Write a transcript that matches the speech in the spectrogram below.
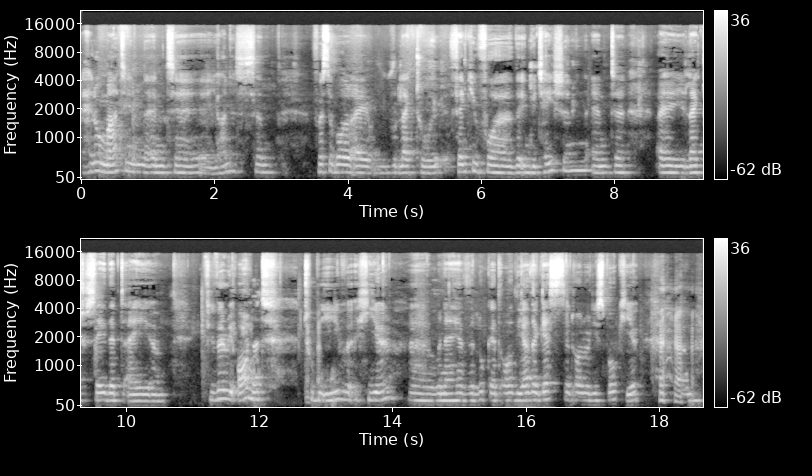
Hello, Martin and uh, Johannes. Um, first of all, I would like to thank you for the invitation, and uh, I like to say that I um, feel very honored to be here uh, when I have a look at all the other guests that already spoke here. Um,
